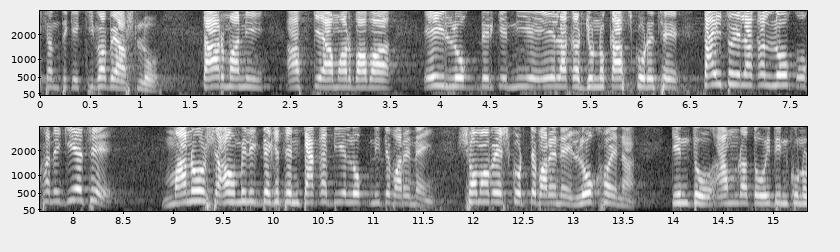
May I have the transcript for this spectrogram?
এখান থেকে কীভাবে আসলো। তার মানে আজকে আমার বাবা এই লোকদেরকে নিয়ে এলাকার জন্য কাজ করেছে, তাই তো এলাকার লোক ওখানে গিয়েছে। মানুষ আওয়ামী লীগ দেখেছেন, টাকা দিয়ে লোক নিতে পারে নাই, সমাবেশ করতে পারে নাই, লোক হয় না। কিন্তু আমরা তো ওই দিন কোনো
